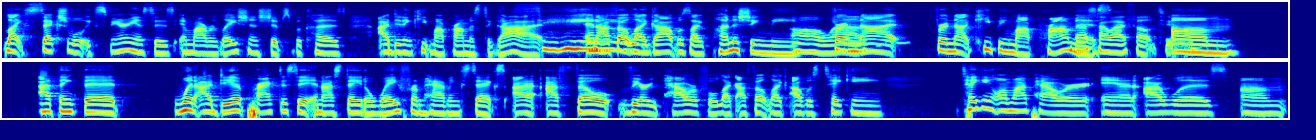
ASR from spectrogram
like sexual experiences in my relationships because I didn't keep my promise to God. And I felt like God was like punishing me Oh, for not for not keeping my promise. that's how I felt too. Um, I think that when I did practice it and I stayed away from having sex, I, I felt very powerful. Like I felt like I was taking taking on my power and I was um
